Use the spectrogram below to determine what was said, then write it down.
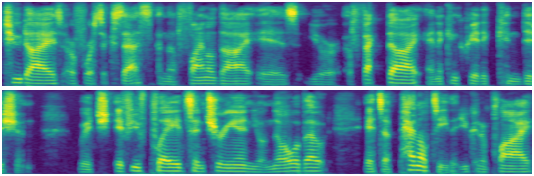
two dies are for success, and the final die is your effect die, and it can create a condition, which if you've played Centurion, you'll know about. It's a penalty that you can apply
